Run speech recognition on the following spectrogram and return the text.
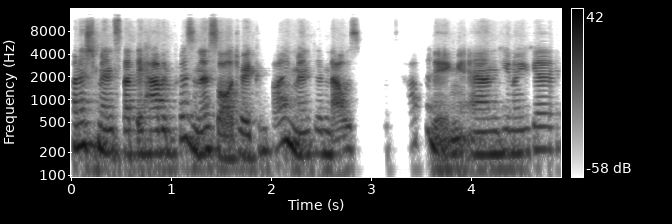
punishments that they have in prison is solitary confinement. And that was what's happening. And, you know, you get, you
